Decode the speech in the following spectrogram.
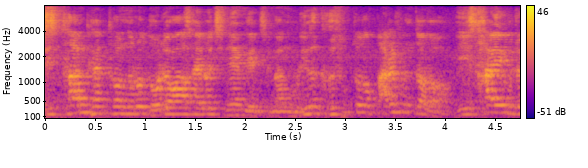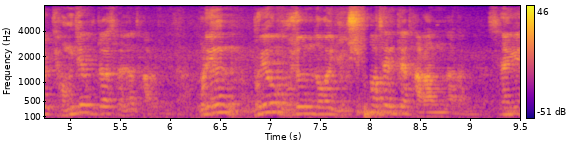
비슷한 패턴으로 노령화 사회로 진행됐지만 우리는 그 속도가 빠를 뿐더러 이 사회 구조, 경제 구조가 전혀 다릅니다. 우리는 무역 의존도가 60%에 달하는 나라입니다. 세계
